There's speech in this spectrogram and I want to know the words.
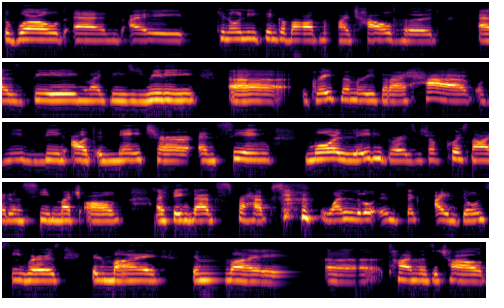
the world and i can only think about my childhood as being like these really uh, great memories that I have of me being out in nature and seeing more ladybirds, which of course now I don't see much of. I think that's perhaps one little insect I don't see, whereas in my in my uh, time as a child,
